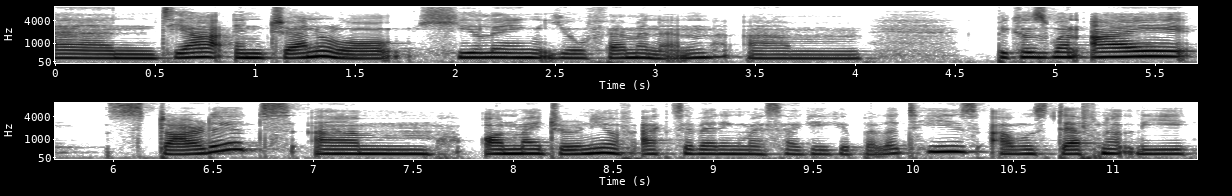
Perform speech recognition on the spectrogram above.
And yeah, in general, healing your feminine. Um, because when I started um, on my journey of activating my psychic abilities, I was definitely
